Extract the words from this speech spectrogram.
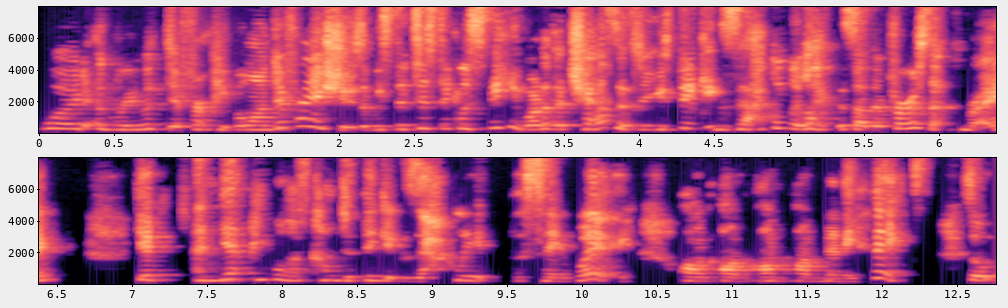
would agree with different people on different issues. I mean, statistically speaking, what are the chances that you think exactly like this other person, right? Yet, and yet people have come to think exactly the same way on, on, on, on many things. So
